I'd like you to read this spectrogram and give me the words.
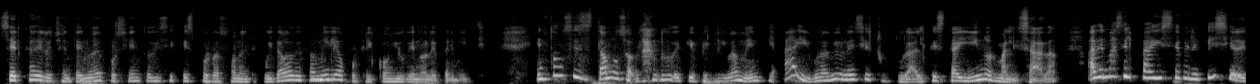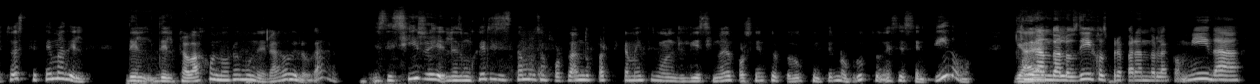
cerca del 89% dice que es por razones de cuidado de familia o porque el cónyuge no le permite. Entonces estamos hablando de que efectivamente hay una violencia estructural que está ahí normalizada. Además, el país se beneficia de todo este tema del, del, trabajo no remunerado del hogar. Es decir, eh, las mujeres estamos aportando prácticamente con el 19% del Producto Interno Bruto en ese sentido. Cuidando a los hijos, preparando la comida,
